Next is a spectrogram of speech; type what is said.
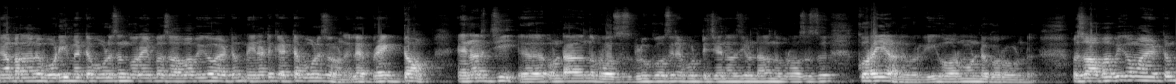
ഞാൻ പറഞ്ഞ പോലെ ബോഡി മെറ്റബോളിസം കുറയുമ്പോൾ സ്വാഭാവികമായിട്ടും മെയിനായിട്ട് കെറ്റബോളിസം ആണ് അല്ലെ? ബ്രേക്ക് ഡൗൺ എനർജി ഉണ്ടാകുന്ന പ്രോസസ്സ് ഗ്ലൂക്കോസിനെ പൊട്ടിച്ച് എനർജി ഉണ്ടാകുന്ന പ്രോസസ്സ് കുറയാണ് ഇവർക്ക്. ഈ ഹോർമോണിന്റെ കുറവുണ്ട്. അപ്പോൾ സ്വാഭാവികമായിട്ടും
